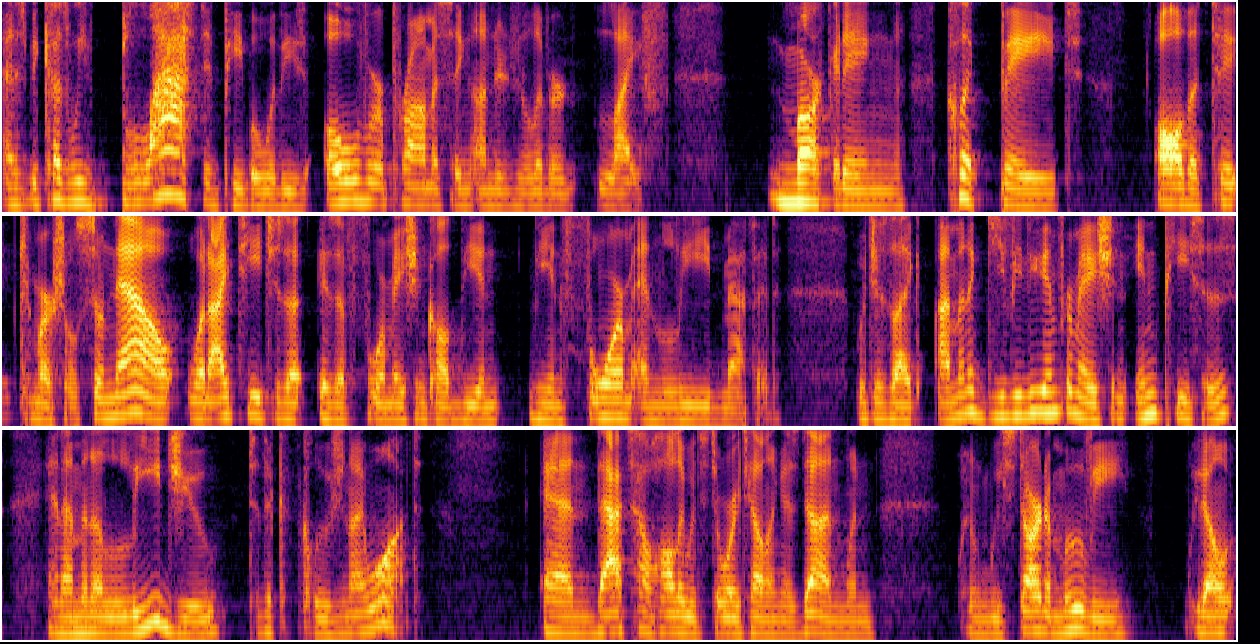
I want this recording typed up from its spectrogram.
And it's because we've blasted people with these over promising, under delivered life marketing, clickbait, all the t- commercials. So now what I teach is a, is a formation called the, the inform and lead method, which is like, I'm going to give you the information in pieces and I'm going to lead you to the conclusion I want. And that's how Hollywood storytelling is done. When, when we start a movie, we don't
